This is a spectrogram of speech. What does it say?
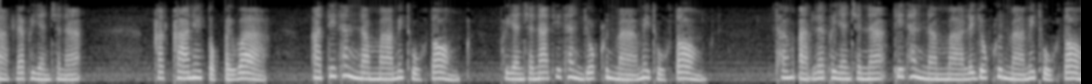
อัดและพยัญชนะ คัดค้านให้ตกไปว่าอัดที่ท่านนำมาไม่ถูกต้อง พยัญชนะที่ท่านยกขึ้นมาไม่ถูกต้อง ทั้งอัดและพยัญชนะที่ท่านนำมาและยกขึ้นมาไม่ถูกต้อง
